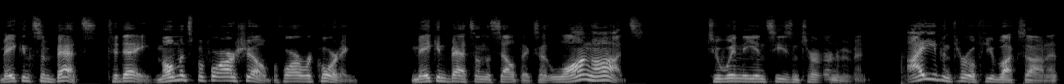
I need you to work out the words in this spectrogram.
making some bets today, moments before our show, before our recording, making bets on the Celtics at long odds to win the in-season tournament. I even threw a few bucks on it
